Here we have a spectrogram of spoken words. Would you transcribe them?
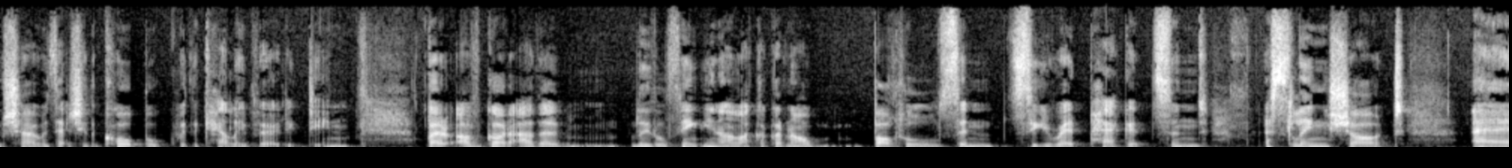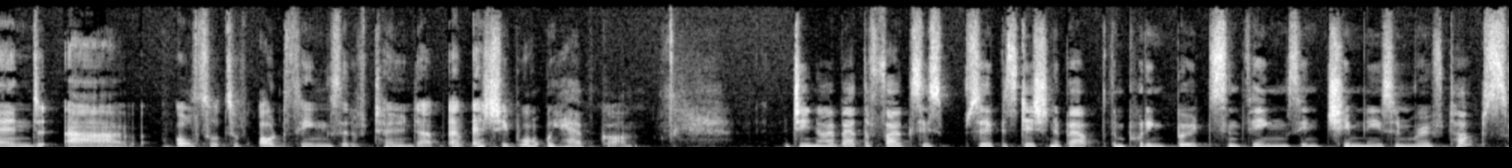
show is actually the court book with the Kelly verdict in. But I've got other little things, you know, like I've got old bottles and cigarette packets and a slingshot and uh, all sorts of odd things that have turned up. Uh, actually, what we have got do you know about the folks' superstition about them putting boots and things in chimneys and rooftops?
